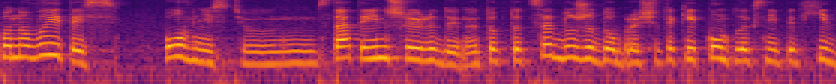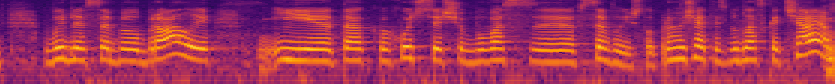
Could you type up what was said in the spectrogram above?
поновитись. Повністю стати іншою людиною, тобто це дуже добре, що такий комплексний підхід ви для себе обрали, і так хочеться, щоб у вас е, все вийшло. Пригощайтесь, будь ласка, чаєм.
